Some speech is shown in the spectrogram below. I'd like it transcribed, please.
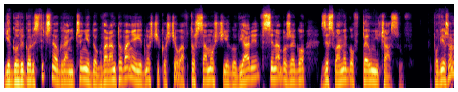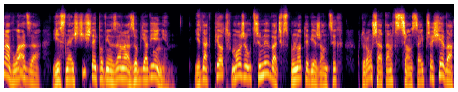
jego rygorystyczne ograniczenie do gwarantowania jedności Kościoła w tożsamości jego wiary w Syna Bożego zesłanego w pełni czasów. Powierzona władza jest najściślej powiązana z objawieniem. Jednak Piotr może utrzymywać wspólnotę wierzących, którą szatan wstrząsa i przesiewa,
